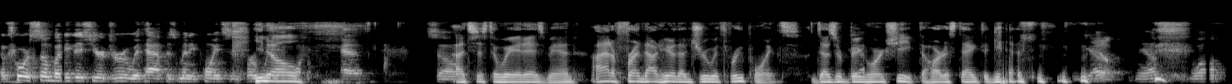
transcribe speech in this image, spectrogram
Of course, somebody this year drew with half as many points as You know, had. So that's just the way it is, man. I had a friend out here that drew with three points. Desert bighorn sheep, the hardest tag to get. Yep. Yep. Well,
